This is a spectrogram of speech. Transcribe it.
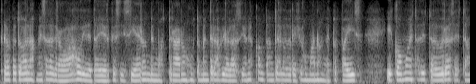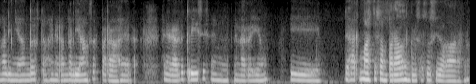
Creo que todas las mesas de trabajo y de taller que se hicieron demostraron justamente las violaciones constantes de los derechos humanos en estos países y cómo estas dictaduras se están alineando, están generando alianzas para generar, generar crisis en, en, la región y dejar más desamparados incluso a sus ciudadanos. ¿no?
